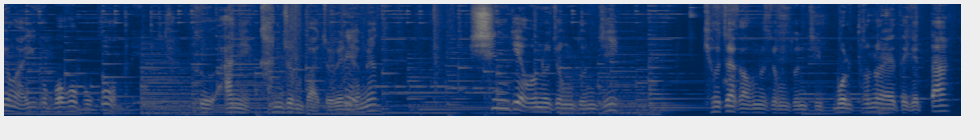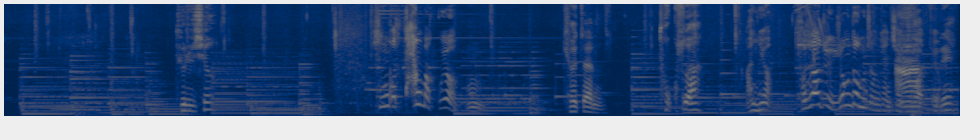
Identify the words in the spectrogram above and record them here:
은경아 이거 먹어보고 그 아니 간좀 봐줘. 왜냐면 신게 어느 정도인지 겨자가 어느 정도인지 뭘 더 넣어야 되겠다. 들으셔? 흰거딱 맞고요. 응. 겨자는 톡 쏴? 아니요. 더 자주 이 정도면 저는 괜찮을 것 아 같아요. 그래?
